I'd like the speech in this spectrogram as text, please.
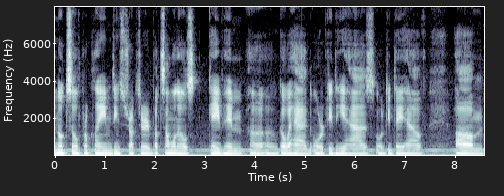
not self-proclaimed instructor, but someone else gave him uh, go ahead, or did he has, or did they have um,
